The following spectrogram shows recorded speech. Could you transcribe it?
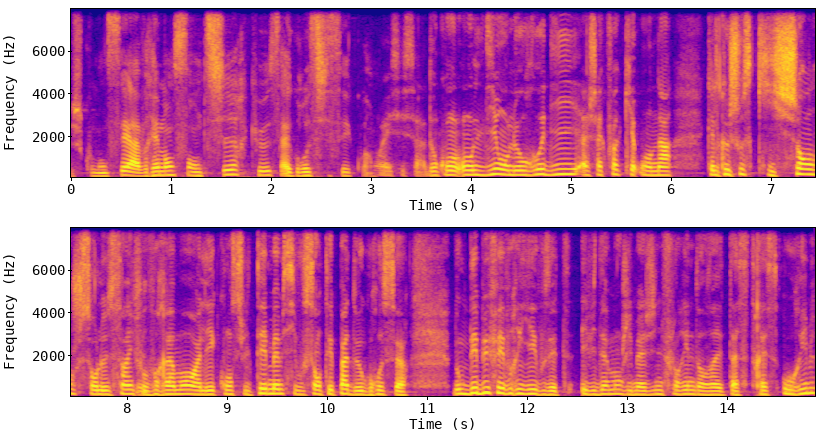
je commençais à vraiment sentir que ça grossissait. Quoi. Oui, c'est ça. Donc on, le dit, on le redit à chaque fois qu'on a quelque chose qui change sur le sein, il faut vraiment aller consulter, même si vous ne sentez pas de grosseur. Donc début février, vous êtes évidemment, j'imagine, Florine, dans un état de stress horrible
